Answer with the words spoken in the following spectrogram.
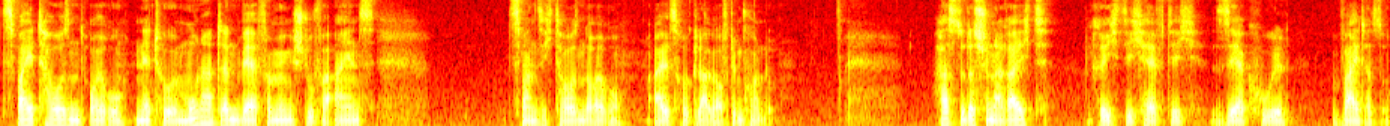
2000 Euro netto im Monat, dann wäre Vermögensstufe 1 20.000 Euro als Rücklage auf dem Konto. Hast du das schon erreicht? richtig heftig, sehr cool, weiter so.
